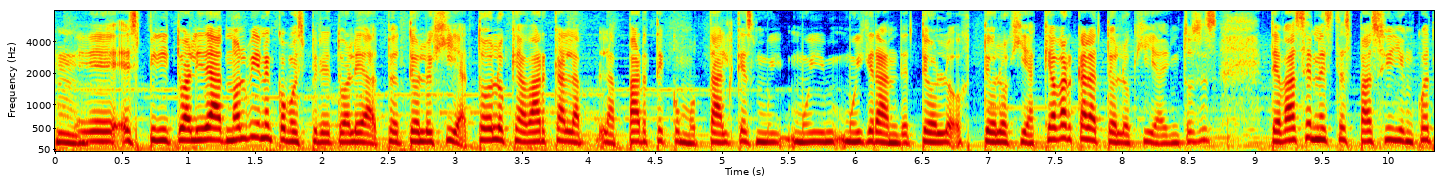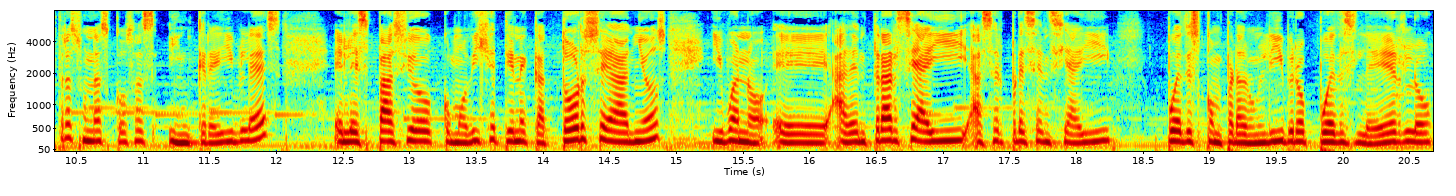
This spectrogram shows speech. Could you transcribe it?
Eh, espiritualidad, no viene como espiritualidad, pero teología, todo lo que abarca la, la parte como tal, que es muy, muy, muy grande, teolo- teología, ¿qué abarca la teología? Entonces te vas en este espacio y encuentras unas cosas increíbles. El espacio, como dije, tiene 14 años y bueno, eh, adentrarse ahí, hacer presencia ahí, puedes comprar un libro, puedes leerlo,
